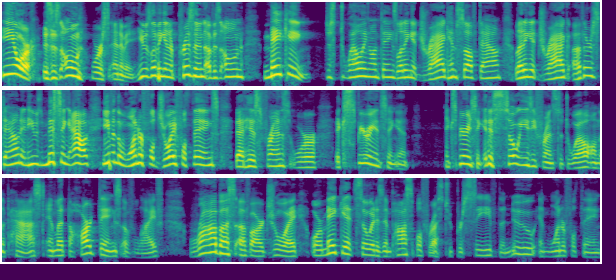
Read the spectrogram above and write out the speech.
Eeyore is his own worst enemy. He was living in a prison of his own making just dwelling on things, letting it drag himself down, letting it drag others down. And he was missing out even the wonderful, joyful things that his friends were experiencing in. Experiencing. It is so easy, friends, to dwell on the past and let the hard things of life rob us of our joy or make it so it is impossible for us to perceive the new and wonderful thing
